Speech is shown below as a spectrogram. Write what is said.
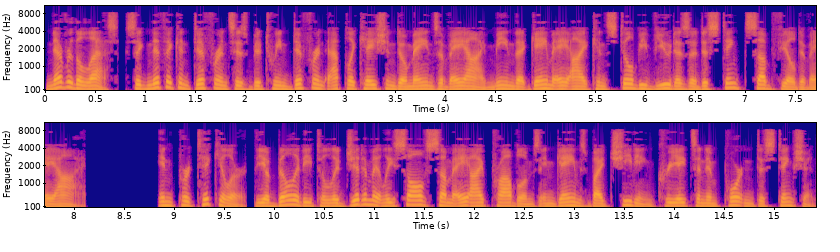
Nevertheless, significant differences between different application domains of AI mean that game AI can still be viewed as a distinct subfield of AI. In particular, the ability to legitimately solve some AI problems in games by cheating creates an important distinction.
